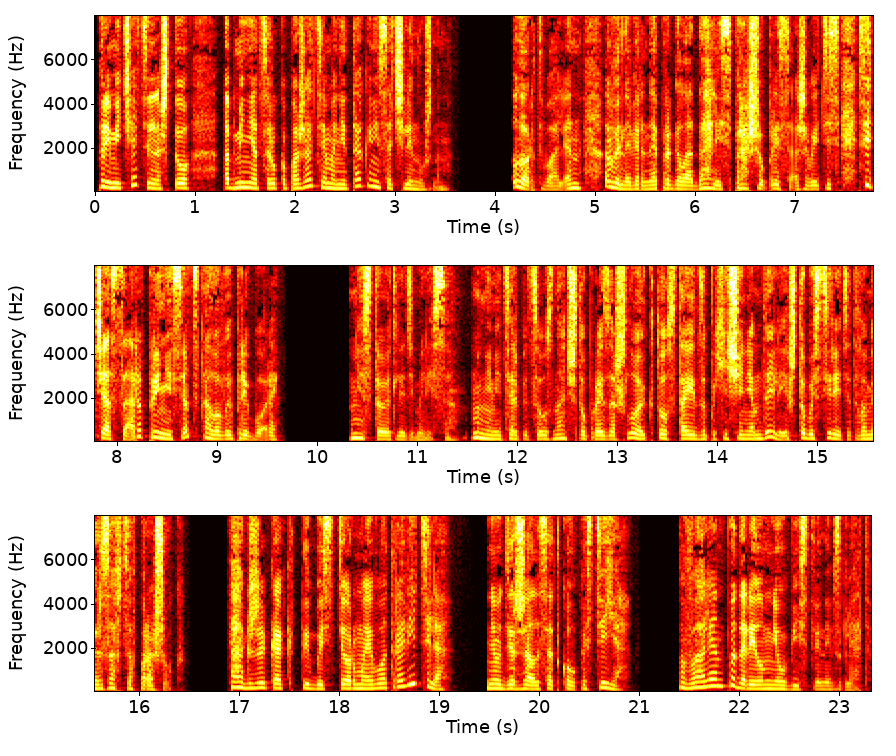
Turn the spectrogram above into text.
Примечательно, что обменяться рукопожатием они так и не сочли нужным. «Лорд Вален, вы, наверное, проголодались. Прошу, присаживайтесь. Сейчас Сара принесет столовые приборы». «Не стоит, леди Мелисса. Мне не терпится узнать, что произошло и кто стоит за похищением Дели, чтобы стереть этого мерзавца в порошок». «Так же, как ты бы стер моего отравителя?» Не удержалась от колкости я. Вален подарил мне убийственный взгляд.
